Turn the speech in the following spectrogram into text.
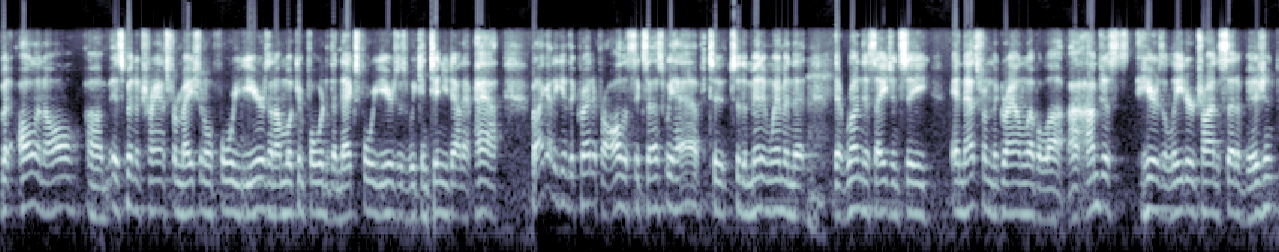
but all in all, um, it's been a transformational four years, and I'm looking forward to the next four years as we continue down that path. But I got to give the credit for all the success we have to to the men and women that that run this agency, and that's from the ground level up. I, am just here as a leader trying to set a vision.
